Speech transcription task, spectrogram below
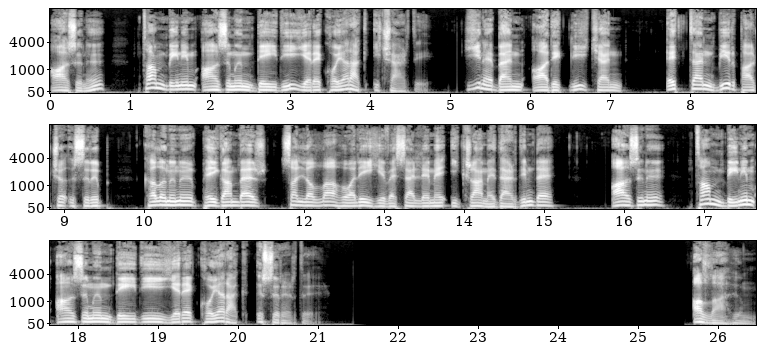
ağzını tam benim ağzımın değdiği yere koyarak içerdi. Yine ben adetliyken etten bir parça ısırıp kalanını Peygamber sallallahu aleyhi ve selleme ikram ederdim de, ağzını tam benim ağzımın değdiği yere koyarak ısırırdı. Allah'ım,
